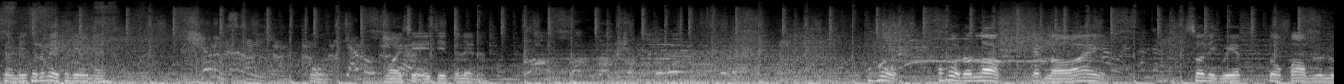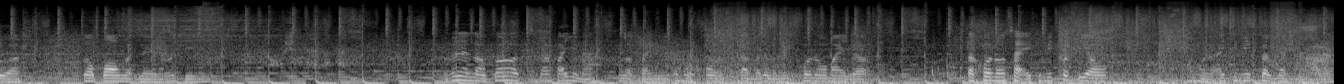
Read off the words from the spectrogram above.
เดี๋ยวนี้เทเลเบตคนเดียวไงโอ้วอยเสียเอจิตไปเลยนะ โอ้โห โอ้โห โดนหลอก เรียบร้อยโซนิกเวฟตัวปลอมรัวๆ ตัวปลอมหมดเลยนะเมื่อกี้เพราะฉะนั้นเราก็ชนะไฟอยู่นะสำหรับไฟนี้ โอ้โห โคนกลับมาจากวันนี้โคโนมาอีกแล้ว แต่โคโนใส่ไอทิมิตคนเดียว โอ้โหไอทิมิตแบบอย่างหนาเลย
